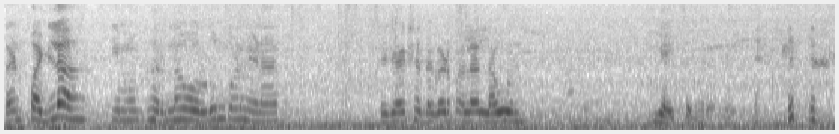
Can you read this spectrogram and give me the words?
कारण पडलं की मग घरनं ओरडून कोण घेणार त्याच्यापेक्षा दगडपाला लावून यायचं घरात.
